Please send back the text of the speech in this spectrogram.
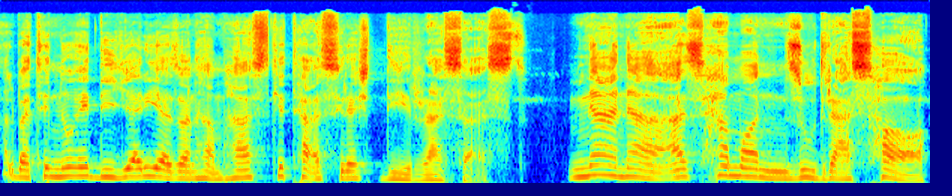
البته نوع دیگری از آن هم هست که تأثیرش دیررس است. نه نه از همان زودرس ها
